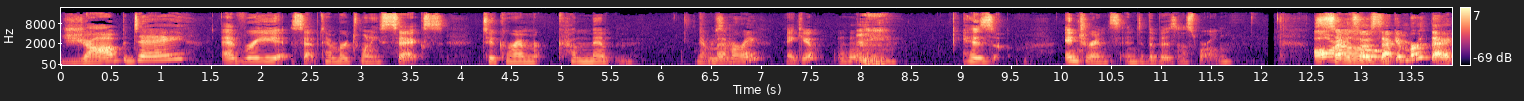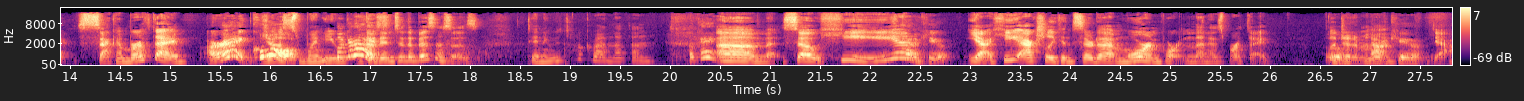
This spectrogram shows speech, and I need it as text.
Job Day every September 26th to commem- commem- never said. Commemorate. Thank you. Mhm. His entrance into the business world. All right. So, So- second birthday. Second birthday. All right. Cool. just when you get into the businesses. Didn't even talk about nothing. okay. Um, so he, kind of cute. yeah, he actually considered that more important than his birthday. Ugh, Legitimately. not cute. Yeah.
